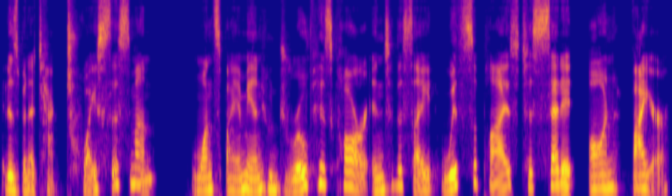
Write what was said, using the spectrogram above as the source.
it has been attacked twice this month. Once by a man who drove his car into the site with supplies to set it on fire.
